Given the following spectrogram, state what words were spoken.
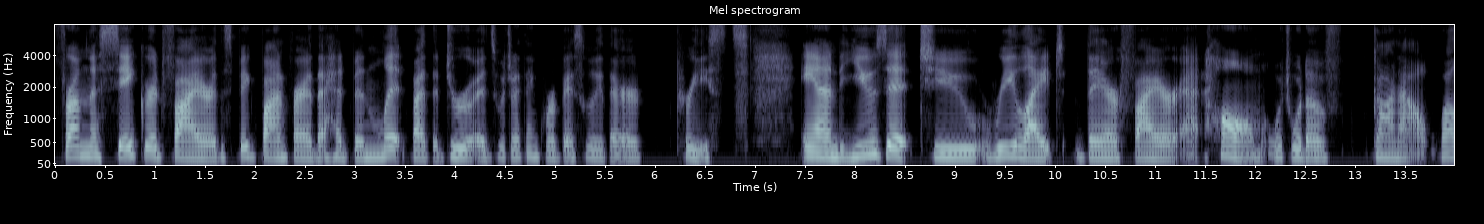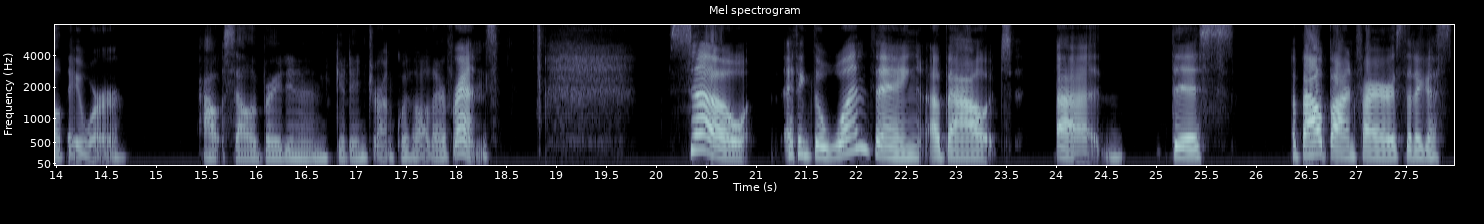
from the sacred fire, this big bonfire that had been lit by the druids, which I think were basically their priests, and use it to relight their fire at home, which would have gone out while they were out celebrating and getting drunk with all their friends. So, I think the one thing about uh, this about bonfires that I guess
